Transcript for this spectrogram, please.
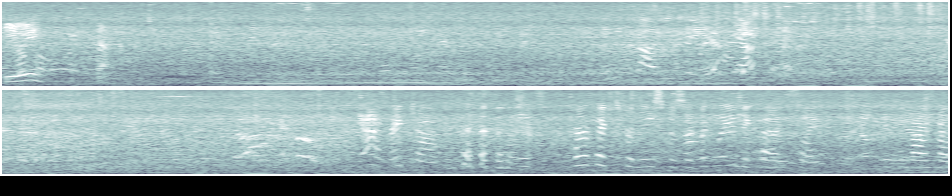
Healy? Yeah. Maybe forgot we were there. Yeah. Yeah, great job. it's perfect for me specifically because like it combines my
